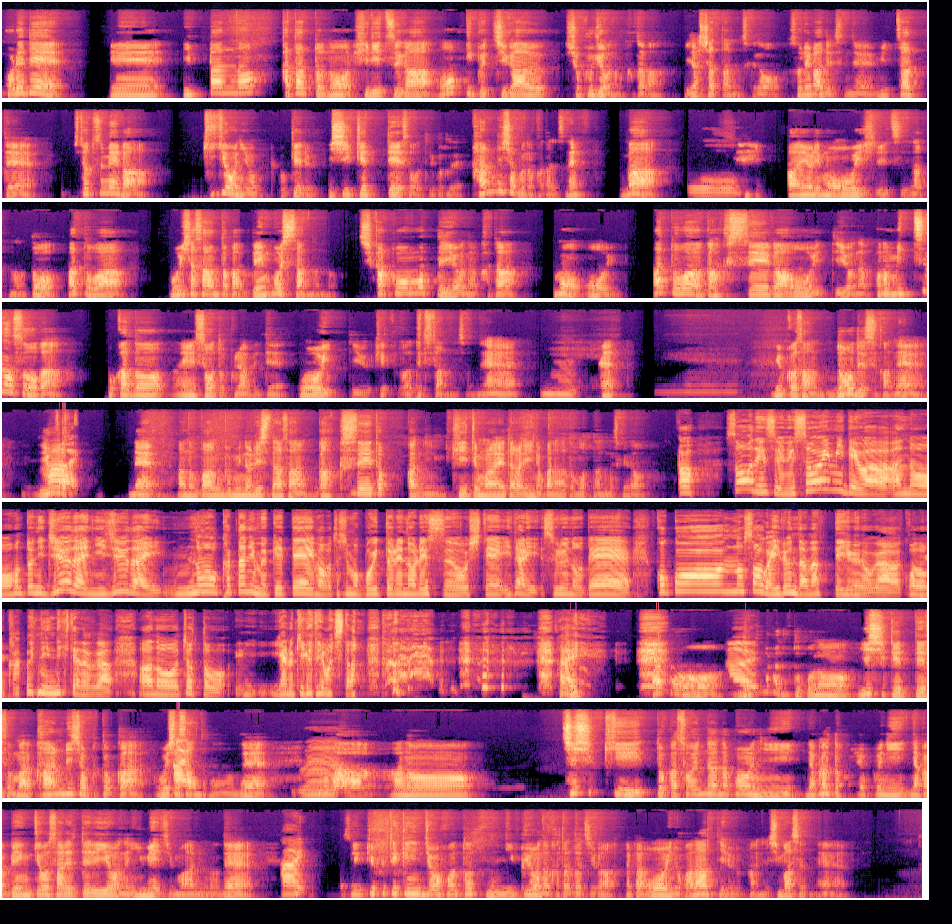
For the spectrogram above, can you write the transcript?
これで、えー一般の方との比率が大きく違う職業の方がいらっしゃったんですけど、それがですね、3つあって、1つ目が企業における意思決定層ということで、管理職の方ですね。が、一般よりも多い比率だったのと、あとは、お医者さんとか弁護士さんなど、資格を持っているような方も多い。あとは学生が多いっていうような、この三つの層が他のえー層と比べて多いっていう結果が出てたんですよね。うん。ゆっかさん、どうですかね？ゆっかはい。ね、あの番組のリスナーさん、学生とかに聞いてもらえたらいいのかなと思ったんですけど。あ、そうですよね。そういう意味では、あの、本当に10代、20代の方に向けて、今私もボイトレのレッスンをしていたりするので、ここの層がいるんだなっていうのが、この確認できたのが、あの、ちょっと、やる気が出ました。はい。あと、はいどちらかとこの意思決定層、まあ管理職とかお医者さんとかなので、うん。なんか、あのー知識とかそういったところに、なんか貪欲になんか勉強されてるようなイメージもあるので、はい。積極的に情報を取ってに行くような方たちがやっぱり多いのかなっていう感じしますよね。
